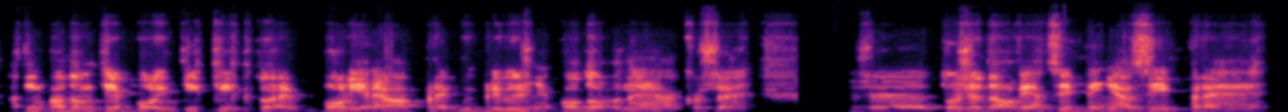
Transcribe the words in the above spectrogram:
a tým pádom tie politiky, ktoré boli približne podobné, akože že to, že dal viacej peňazí pre,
